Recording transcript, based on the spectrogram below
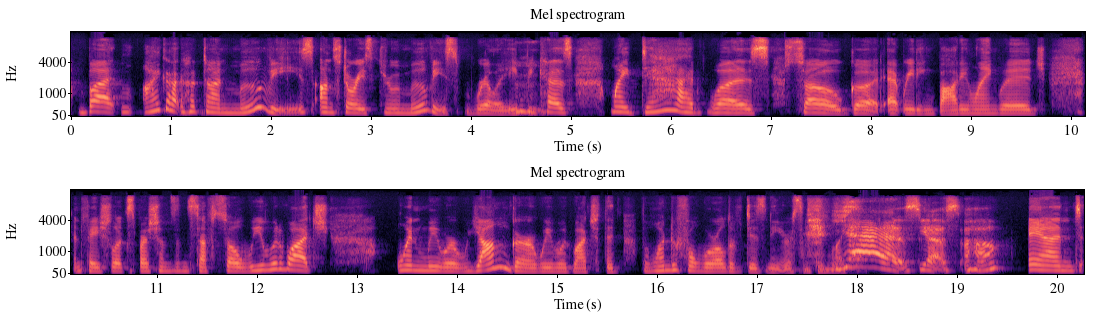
but I got hooked on movies, on stories through movies, really, mm-hmm. because my dad was so good at reading body language and facial expressions and stuff. So we would watch when we were younger, we would watch the the Wonderful World of Disney or something like yes, that. Yes, yes. Uh-huh. And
